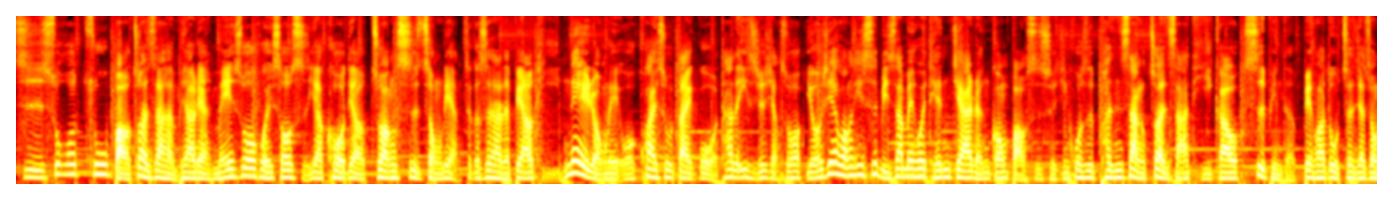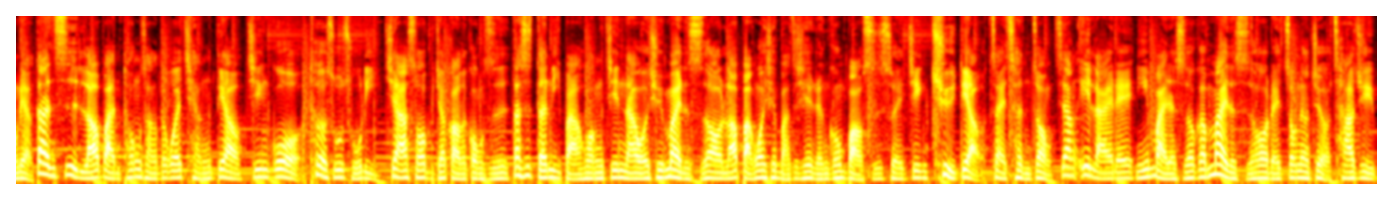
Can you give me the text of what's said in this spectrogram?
只说珠宝钻石很漂亮，没说回收时要扣掉装饰重量。这个是它的标题，内容嘞我快速带过。他的意思就是讲说，有些黄金饰品上面会添加人工宝石、水晶或是喷上钻砂，提高饰品的变化度，增加重量。但是老板通常都会强调，经过特殊处理，加收比较高的工资。但是等你把黄金拿回去卖的时候，老板会先把这些人工宝石、水晶去掉，再称重。这样一来呢，你买的时候跟卖的时候呢，重量就有差距，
